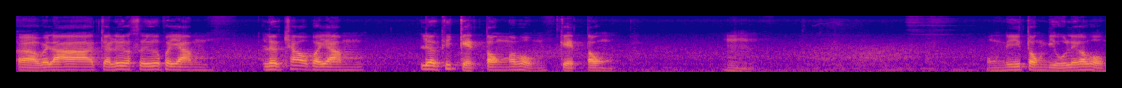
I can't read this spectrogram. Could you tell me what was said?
เเวลาจะเลือกซื้อพยายามเลือกเช่าพยายามเลือกที่เกรดตรงครับผม เกรดตรง อืมตรงนี้ตรงดิวเลยครับผม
